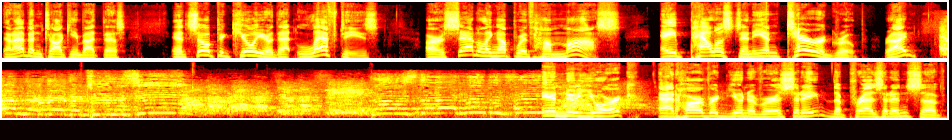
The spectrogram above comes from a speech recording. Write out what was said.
And I've been talking about this. It's so peculiar that lefties are saddling up with Hamas, a Palestinian terror group, right? From the river to the sea. in New York at Harvard University, the presidents of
